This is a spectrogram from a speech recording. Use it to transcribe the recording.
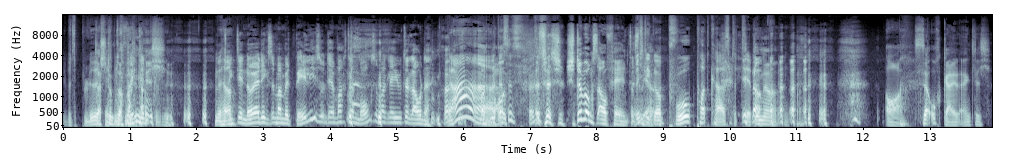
Übelst blöd. Das stimmt doch abgewöhnen. Ja. Trinkt den neuerdings immer mit Baileys und der macht dann morgens immer gleich gute Laune. Ah, das ist, das ist Das ist stimmungsauffällend. ein Das richtiger Pro-Podcast-Tipp. Genau. oh, das ist ja auch geil eigentlich.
